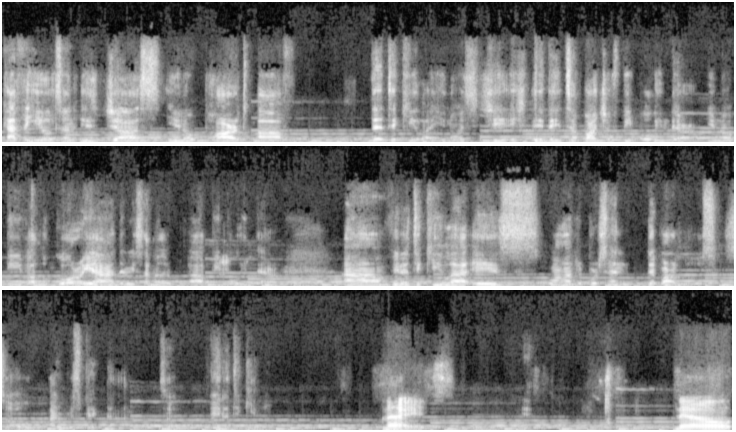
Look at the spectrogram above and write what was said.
Kathy Hilton is just you know part of the tequila. You know, she, it's a bunch of people in there. You know, Eva Longoria, and there is another uh, people in there um, Vida Tequila is 100% the Barlows, so I respect that. So Vida Tequila. Nice. Yeah. Now,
